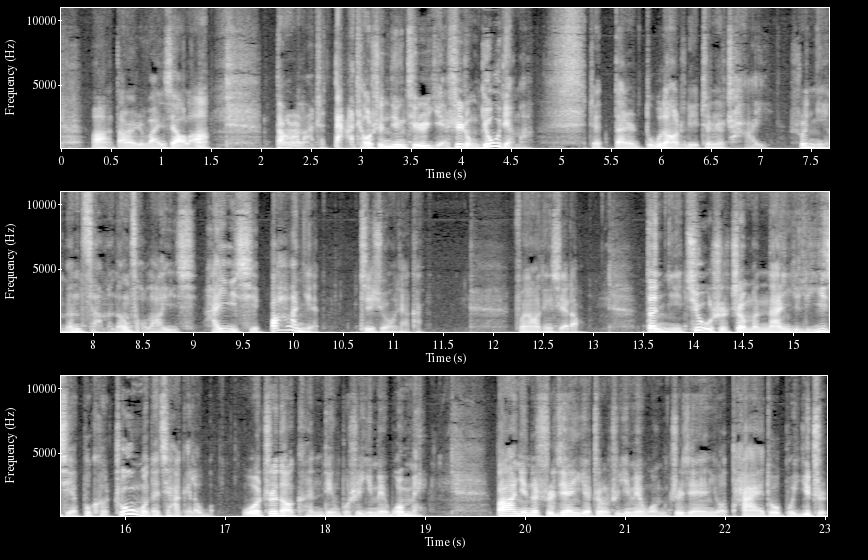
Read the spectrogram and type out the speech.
啊！当然是玩笑了啊！当然了，这大条神经其实也是一种优点嘛。这但是读到这里真是诧异。说你们怎么能走到一起，还一起八年？继续往下看，冯潇霆写道：“但你就是这么难以理解、不可捉摸的嫁给了我。我知道肯定不是因为我美，八年的时间也正是因为我们之间有太多不一致，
